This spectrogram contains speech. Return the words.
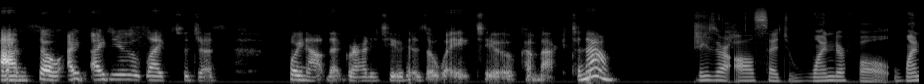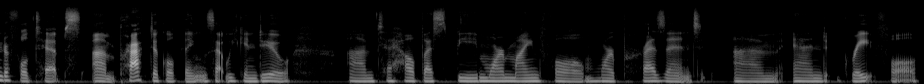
Um, so I, I do like to just point out that gratitude is a way to come back to now. These are all such wonderful, wonderful tips, um, practical things that we can do um, to help us be more mindful, more present um, and grateful.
